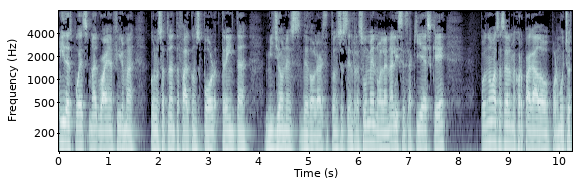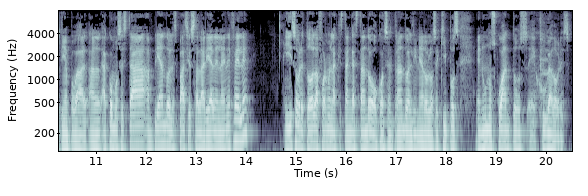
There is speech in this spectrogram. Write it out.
y después Matt Ryan firma con los Atlanta Falcons por 30 millones de dólares. Entonces el resumen o el análisis aquí es que pues no vas a ser el mejor pagado por mucho tiempo a, cómo se está ampliando el espacio salarial en la NFL y sobre todo la forma en la que están gastando o concentrando el dinero los equipos en unos cuantos eh, jugadores.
